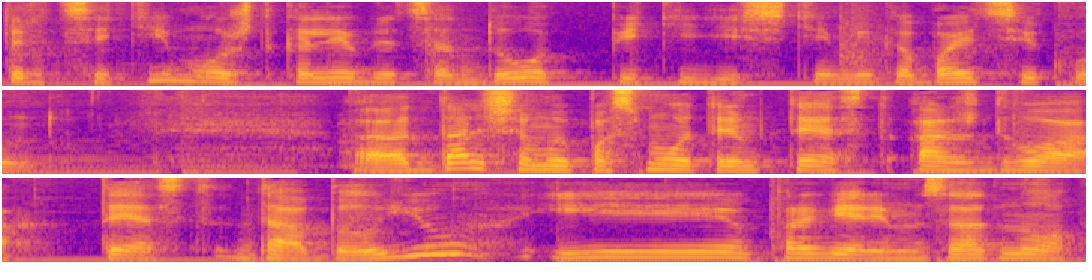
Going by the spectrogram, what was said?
30 может колеблется до 50 мегабайт в секунду. А дальше мы посмотрим тест H2, тест W и проверим заодно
